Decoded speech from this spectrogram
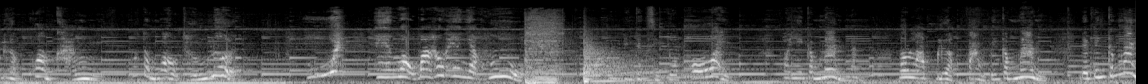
เรื่องความขังนี่ก็ต้องเว้าถึงเลยโอ้ยแหงเว้ามาเฮาแหงอยากฮู้มันเป็นจังสีตัวพ่อยพ่อยีกำนันนั่นเรารับเลือกตั้งเป็นกำนันได้เป็นกำนัน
